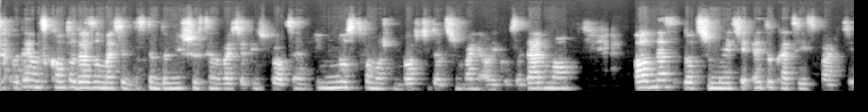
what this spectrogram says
Zakładając konto, od razu macie dostęp do niższych cen 25% i mnóstwo możliwości do otrzymywania olejków za darmo. Od nas otrzymujecie edukację i wsparcie.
